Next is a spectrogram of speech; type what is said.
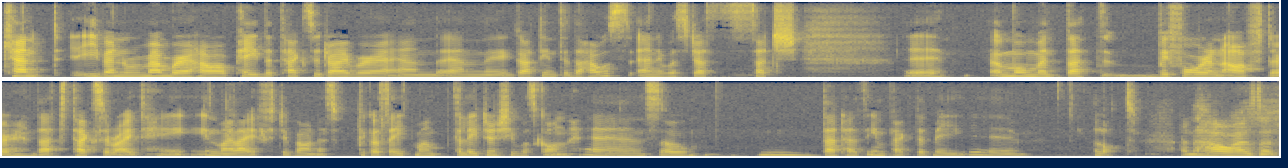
can't even remember how I paid the taxi driver and and uh, got into the house and it was just such uh, a moment that before and after that taxi ride in my life to be honest because eight months later she was gone and so that has impacted me uh, a lot And how has that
